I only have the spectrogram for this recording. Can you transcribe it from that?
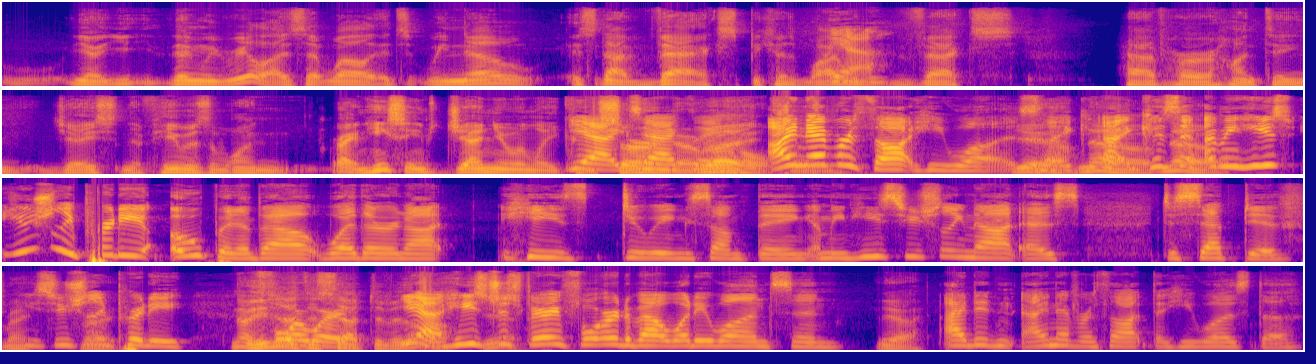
you know you, then we realize that well it's we know it's not vex because why Yeah. would vex have her hunting jason if he was the one Right, and he seems genuinely concerned. Yeah, exactly. Right. I never thought he was Yeah, like because no. I mean he's usually pretty open about whether or not he's doing something. I mean he's usually not as deceptive. Right, he's usually right. pretty No, he's not deceptive at yeah, all. he's Yeah. just very forward about what he wants, and yeah I didn't. I never thought that he was the.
